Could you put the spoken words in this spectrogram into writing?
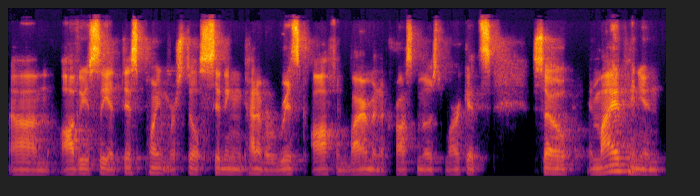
Um, obviously, at this point, we're still sitting in kind of a risk off environment across most markets So, in my opinion,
